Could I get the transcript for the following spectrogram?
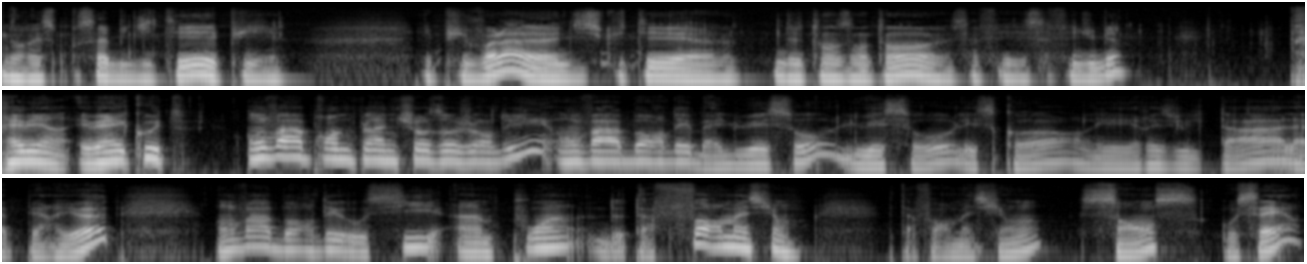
nos responsabilités et puis et puis voilà discuter de temps en temps, ça fait ça fait du bien. Très bien. Eh bien, écoute, on va apprendre plein de choses aujourd'hui. On va aborder bah, l'USO, l'USO, les scores, les résultats, la période. On va aborder aussi un point de ta formation. Ta formation, Sens, au CERF.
